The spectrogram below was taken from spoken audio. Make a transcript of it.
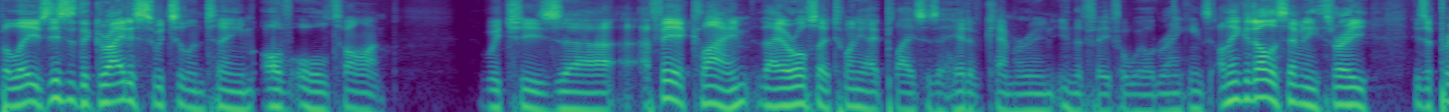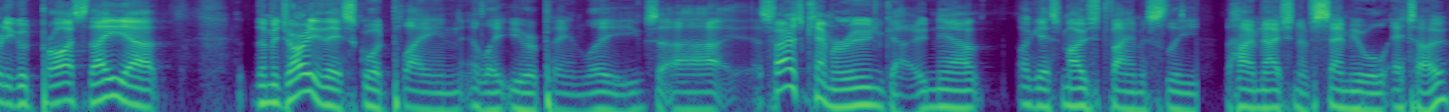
believes this is the greatest Switzerland team of all time. Which is uh, a fair claim. They are also 28 places ahead of Cameroon in the FIFA World Rankings. I think $1.73 is a pretty good price. They uh, the majority of their squad play in elite European leagues. Uh, as far as Cameroon go, now I guess most famously the home nation of Samuel Eto'o,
